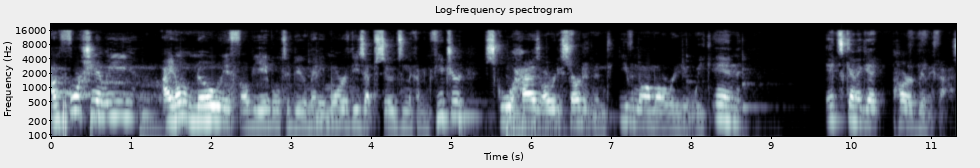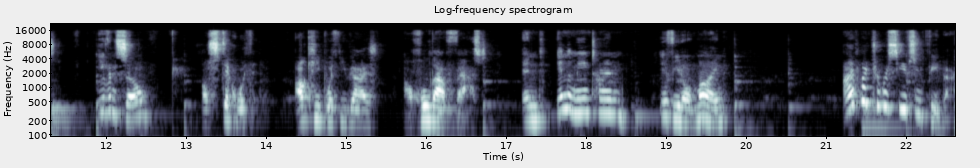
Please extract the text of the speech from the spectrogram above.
unfortunately, I don't know if I'll be able to do many more of these episodes in the coming future. School has already started, and even though I'm already a week in, it's gonna get hard really fast. Even so, I'll stick with it. I'll keep with you guys. I'll hold out fast. And in the meantime, if you don't mind, I'd like to receive some feedback.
